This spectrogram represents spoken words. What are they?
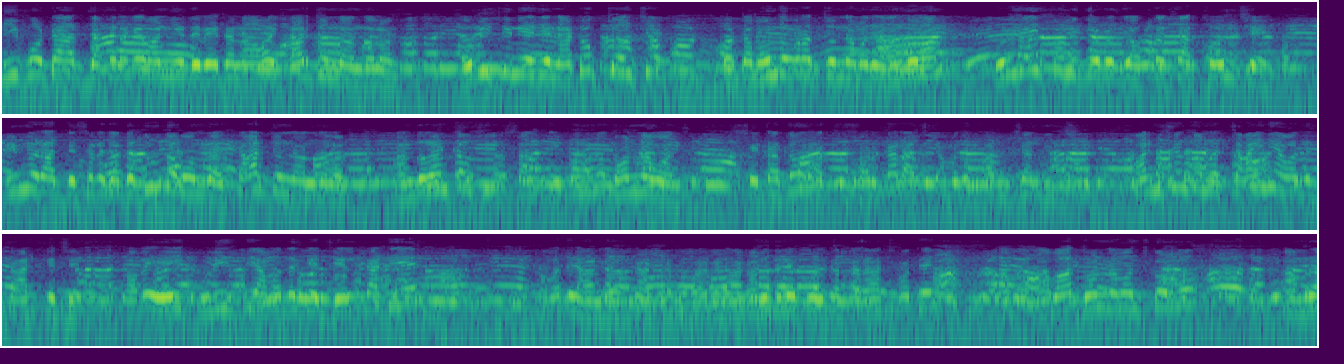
ডি ভোটার যাকে তাকে বানিয়ে দেবে, এটা না হয় তার জন্য আন্দোলন। ওবিসি নিয়ে যে নাটক চলছে, ওটা বন্ধ করার জন্য আমাদের আন্দোলন। পরিযায়ী শ্রমিকদের উপর যে অত্যাচার চলছে বিভিন্ন রাজ্যে সেটা যাতে দ্রুত বন্ধ হয়, তার জন্য আন্দোলন। আন্দোলনটাও ছিল শান্তিপূর্ণ ধর্ণামঞ্চ সেটাতেও রাজ্য সরকার আজকে আমাদের পারমিশন দিচ্ছে। পারমিশন তো আমরা চাইনি আমাদেরকে আটকেছে। তবে এই পুলিশ দিয়ে আমাদেরকে জেল কাটিয়ে আমাদের আন্দোলনটা আটকাতে পারবে আগামী দিনে কলকাতার রাজপথে আমরা আবার ধর্ণামঞ্চ করব। আমরা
